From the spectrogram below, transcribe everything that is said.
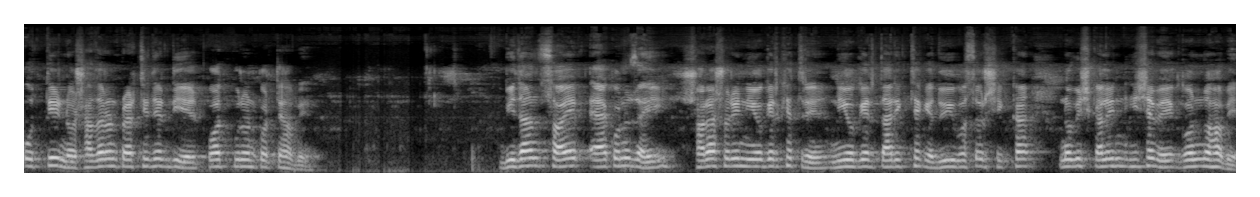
উত্তীর্ণ সাধারণ প্রার্থীদের দিয়ে পদ পূরণ করতে হবে। বিধান ছয়ের এক অনুযায়ী সরাসরি নিয়োগের ক্ষেত্রে নিয়োগের তারিখ থেকে দুই বছর শিক্ষা নবিশকালীন হিসেবে গণ্য হবে।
